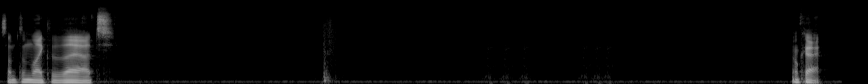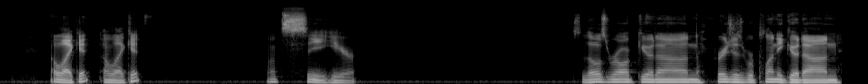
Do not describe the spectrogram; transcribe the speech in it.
Something like that. Okay. I like it. I like it. Let's see here. So those were all good on. Fridges were plenty good on.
